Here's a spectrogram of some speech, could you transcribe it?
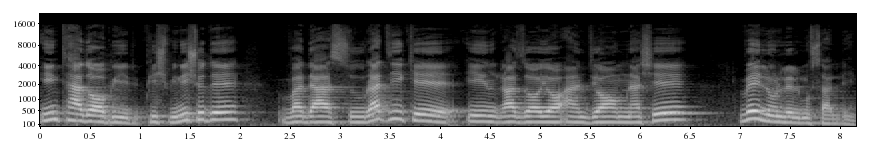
این تدابیر پیش بینی شده و در صورتی که این قضایا انجام نشه ویلون للمسلین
